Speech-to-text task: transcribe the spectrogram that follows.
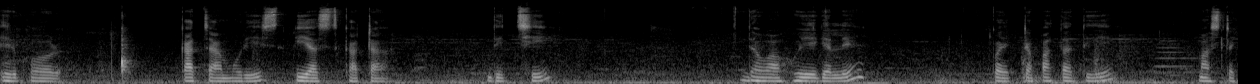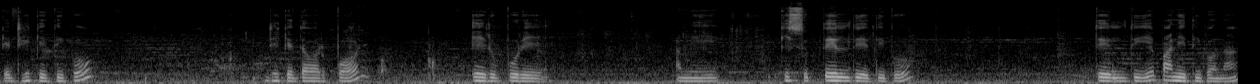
এরপর কাঁচা মরিচ, পেঁয়াজ কাটা দিচ্ছি। দেওয়া হয়ে গেলে কয়েকটা পাতা দিয়ে মাছটাকে ঢেকে দিব। ঢেকে দেওয়ার পর এর উপরে আমি কিছু তেল দিয়ে দিব। তেল দিয়ে পানি দিব না।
